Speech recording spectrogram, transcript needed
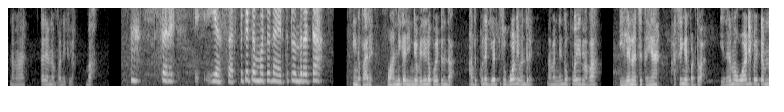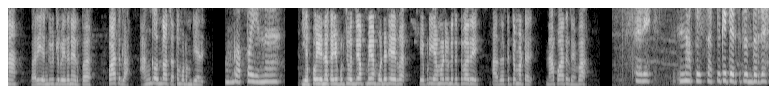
நம்ம கல்யாணம் பண்ணிக்கலாம். வா. சரி. என் சர்டிபிகேட்டை மட்டும் நான் எடுத்துட்டு வந்துடட்டா? இங்க பாரு உன் அன்னிக்காரி இங்க வெளியில போயிட்டு இருந்தா. அதுக்குள்ள எடுத்துட்டு ஓடி வந்துரு. நம்ம எங்க போயிடலாம் வா. இல்லன்னு வச்சுக்கேன் அசிங்கப்படுத்துவா. இதே ஓடி போயிட்டோம்னா வேற எங்க வீட்டுல போய் தானே இருப்ப? பாத்துக்கலாம். அங்க வந்தா சத்தம் போட முடியாது. உங்க அப்பா என்ன? எப்போ என்ன கையை பிடிச்சி வந்து அப்ப பொண்டாட்டி ஆயிருவா எப்படி ஏமாடி ஒன்று திட்டுவாரு? அதை திட்ட மாட்டாரு நான் பாத்துக்கிறேன் வா. சரி நான் போய் சர்டிபிகேட் எடுத்துட்டு வந்துடுறேன்.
